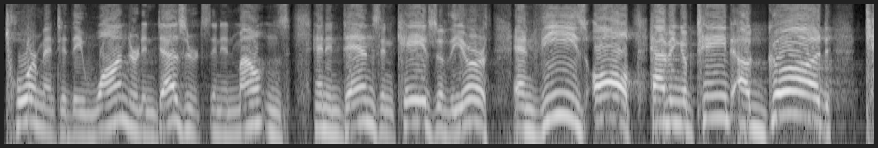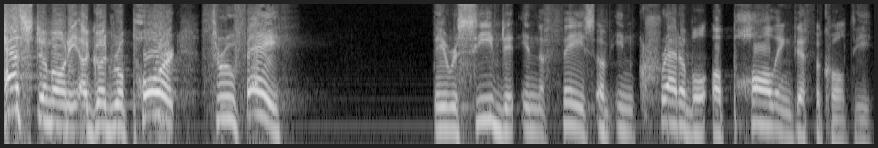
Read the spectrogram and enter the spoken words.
tormented. They wandered in deserts and in mountains and in dens and caves of the earth. And these all, having obtained a good testimony, a good report through faith, they received it in the face of incredible, appalling difficulty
